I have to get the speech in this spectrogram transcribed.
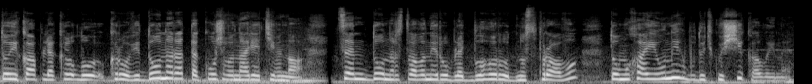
то і капля крові донора також вона рятівна. Це донорства вони роблять благородну справу, тому хай і у них будуть кущі калини.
